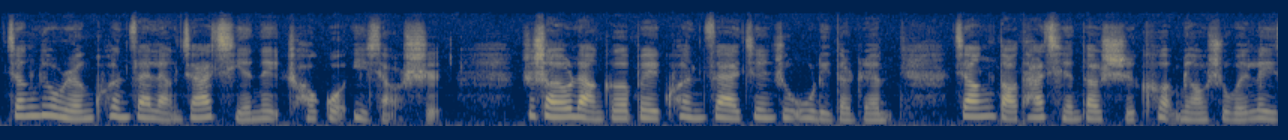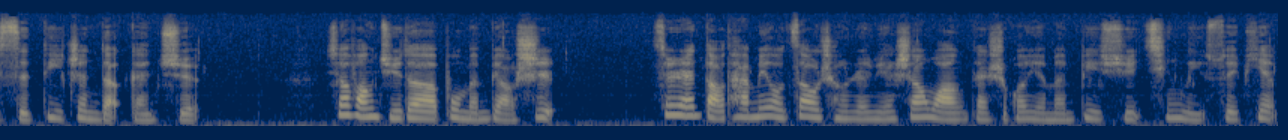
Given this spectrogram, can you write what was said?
将六人困在两家企业内超过一小时。至少有两个被困在建筑物里的人将倒塌前的时刻描述为类似地震的感觉。消防局的部门表示，虽然倒塌没有造成人员伤亡，但是官员们必须清理碎片。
